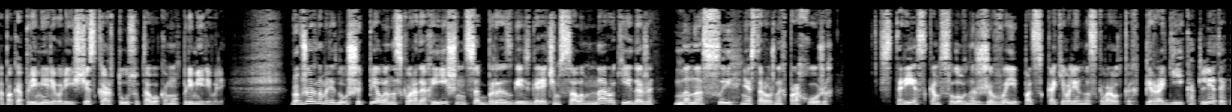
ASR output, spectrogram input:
а пока примеривали, исчез картуз у того, кому примеривали. В обжорном ряду шипела на сковородах яичница, брызгаясь горячим салом на руки и даже на носы неосторожных прохожих — с треском, словно живые, подскакивали на сковородках пироги и котлеты.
